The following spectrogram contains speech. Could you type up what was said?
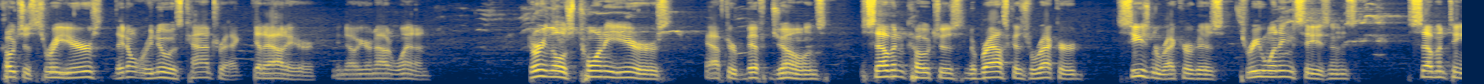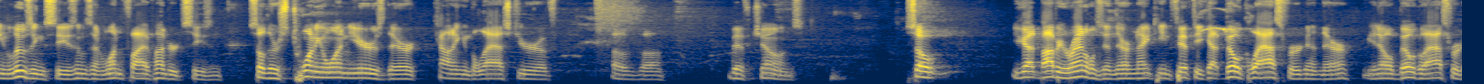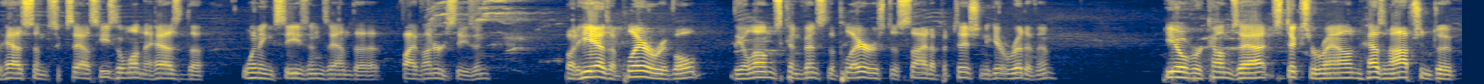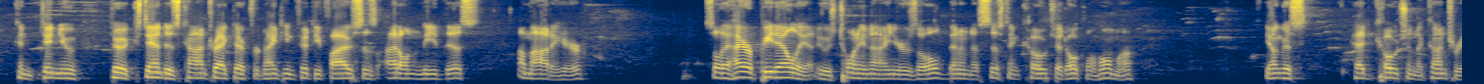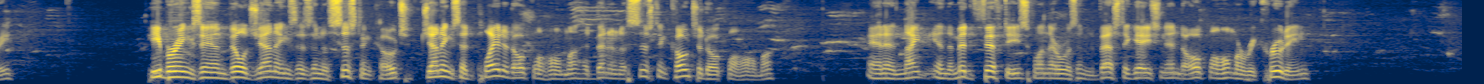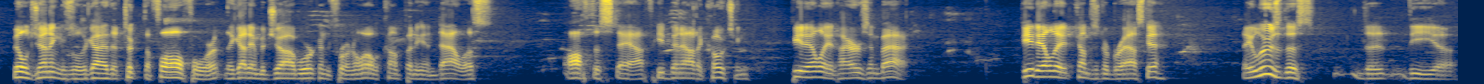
coaches three years. They don't renew his contract. Get out of here. You know, you're not winning. During those 20 years after Biff Jones, seven coaches. Nebraska's record, season record, is three winning seasons, 17 losing seasons, and one 500 season. So there's 21 years there, counting in the last year of, of uh, Biff Jones. So you got Bobby Reynolds in there in 1950. You got Bill Glassford in there. You know, Bill Glassford has some success. He's the one that has the winning seasons and the 500 season. But he has a player revolt. The alums convince the players to sign a petition to get rid of him. He overcomes that, sticks around, has an option to continue to extend his contract after 1955, says, I don't need this, I'm out of here. So they hire Pete Elliott, who's 29 years old, been an assistant coach at Oklahoma, youngest head coach in the country. He brings in Bill Jennings as an assistant coach. Jennings had played at Oklahoma, had been an assistant coach at Oklahoma. And in, in the mid 50s, when there was an investigation into Oklahoma recruiting, Bill Jennings was the guy that took the fall for it. They got him a job working for an oil company in Dallas, off the staff. He'd been out of coaching. Pete Elliott hires him back. Pete Elliott comes to Nebraska. They lose this. The the uh,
